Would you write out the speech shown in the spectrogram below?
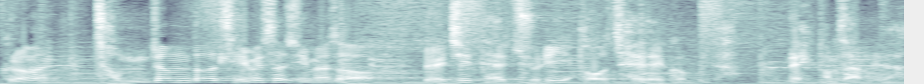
그러면 점점 더 재밌어지면서 멸치 탈출이 더 잘 될 겁니다. 네, 감사합니다.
